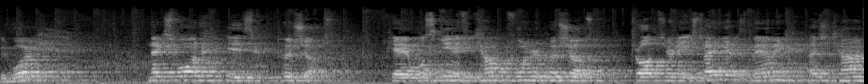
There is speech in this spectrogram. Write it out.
Good work. Next one is push-ups. Okay, once again, if you can't perform your push-ups, drop to your knees. Try to get as many as you can,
